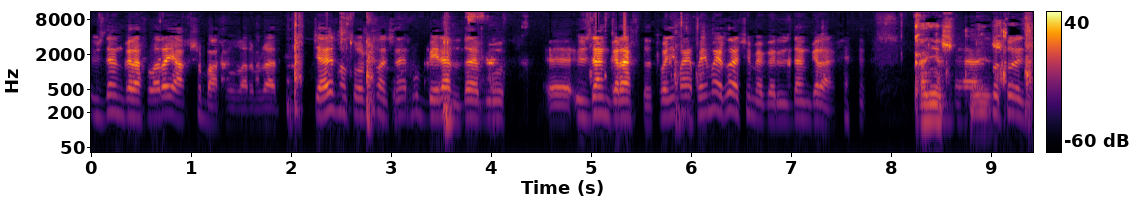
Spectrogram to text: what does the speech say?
üzdən qıraqlara yaxşı baxırlar, brad. Gəlirsən soruşursan ki, "Nə, bu belədir də, bu e, üzdən qıraqdır. Понимаешь, да, о чем я говорю, üzdən qıraq. Конечно, Э, конечно. То, то есть,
